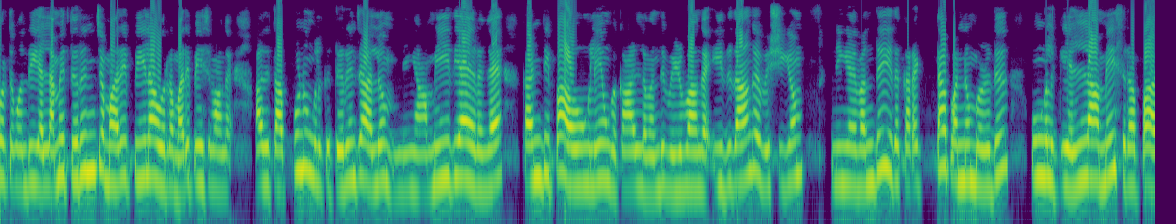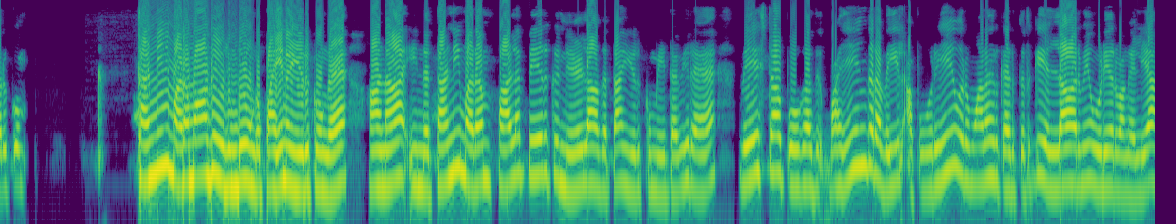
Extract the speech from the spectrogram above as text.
ஒருத்தவங்க வந்து எல்லாமே தெரிஞ்ச மாதிரி பீலா விடுற மாதிரி பேசுவாங்க. அது தப்புன்னு உங்களுக்கு தெரிஞ்சாலும் நீங்க அமைதியா இருங்க. கண்டிப்பா அவங்களையும் உங்க காலில் வந்து விழுவாங்க. இதுதாங்க விஷயம். நீங்க வந்து இதை கரெக்டா பண்ணும் பொழுது உங்களுக்கு எல்லாமே சிறப்பா இருக்கும். தனி மரமாக இருந்து உங்க பயணம் இருக்குங்க. ஆனா இந்த தனி மரம் பல பேருக்கு நிழலாகத்தான் இருக்குமே தவிர வேஸ்டா போகாது. பயங்கர வெயில். அப்போ ஒரே ஒரு மரம் இருக்க இடத்துக்கு எல்லாருமே ஓடிடுவாங்க இல்லையா?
